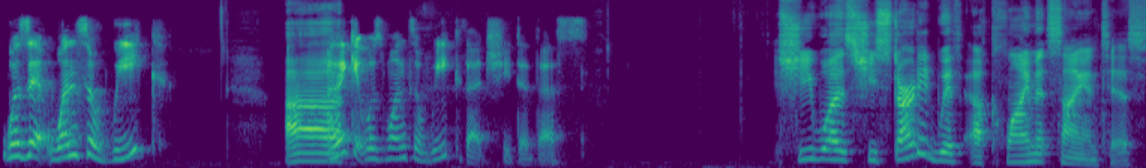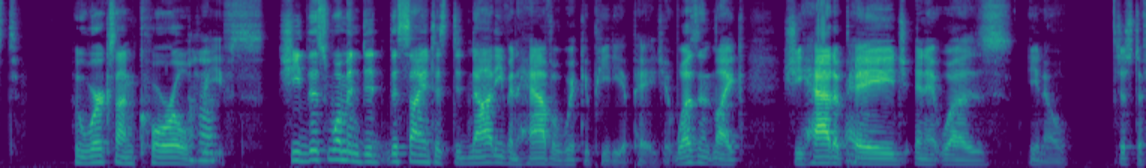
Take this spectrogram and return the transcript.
was it once a week? Uh, I think it was once a week that she did this she was she started with a climate scientist who works on coral uh-huh. reefs. She this woman did this scientist did not even have a Wikipedia page. It wasn't like she had a page right. and it was you know just a,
